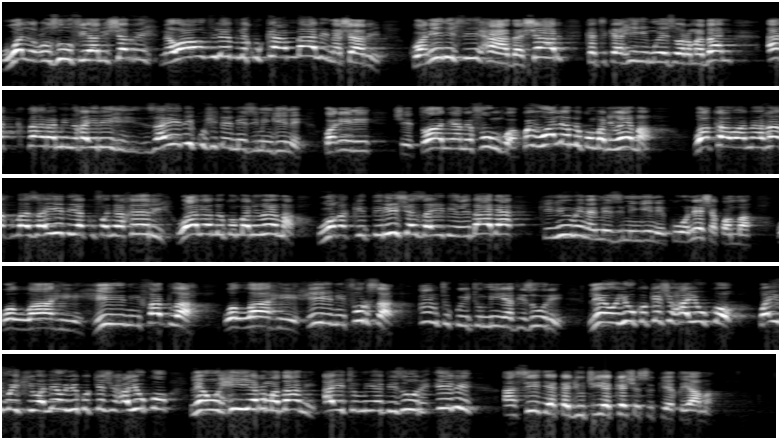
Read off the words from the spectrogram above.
Wal uzufi yani sharri na wao vile vile kukaa mbali na shari. Kwa nini fi hadha shahr katika hii mwezi wa ramadhan akthara min ghairihi zaidi kushinda miezi mingine. Kwa nini? Shetani amefungwa. Kwa hivyo wale ambao ni wema wakawa na raghba zaidi ya kufanya kheri. Wale ambao ni wema wakakithirisha zaidi ibada kinyume na miezi mingine kuonesha kwamba wallahi hii ni fadla wallahi hii ni fursa mtu kuitumia vizuri. Leo yuko kesho hayuko. Kwa hivyo ikiwa leo yuko kesho hayuko leo hii ya ramadhani aitumie vizuri ili asije akajutia kesho siku ya kiyama.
